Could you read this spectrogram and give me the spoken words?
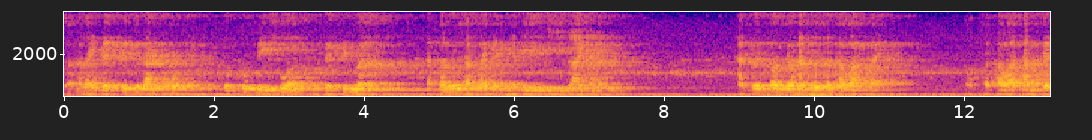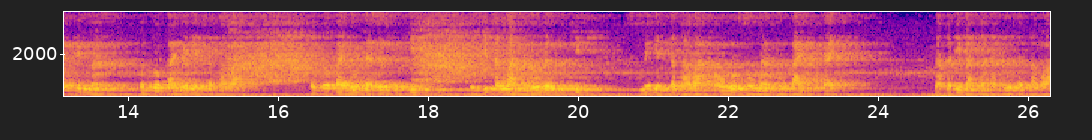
แล้วอะไรเกิดขึ้นก็ได้ทั้งหมดเลยสุขทุกข์ดีชั่วเกิดขึ้นมาแต่ก็รู้จักไว่าเห็นอย่าไปยินดีร้ายกับมัน หัดเริ่มต้นก็หัดรู้สภาวะไปสภาวะธรรมเกิดขึ้นมา คนทั่วไปไม่เห็นสภาวะ คนทั่วไปรู้แต่เรื่องที่คิดคิดทั้งวันมันรู้เรื่องที่คิด ไม่เห็นสภาวะของรูปของนามของกายของใจนักปฏิบัติมาหัดรู้สภาวะ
